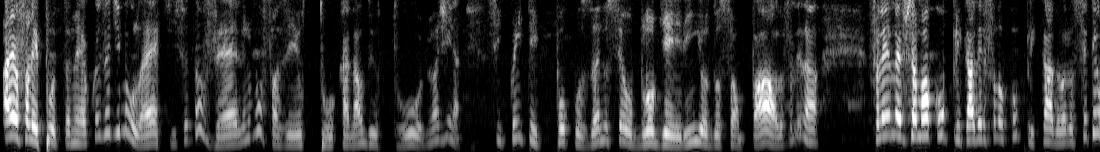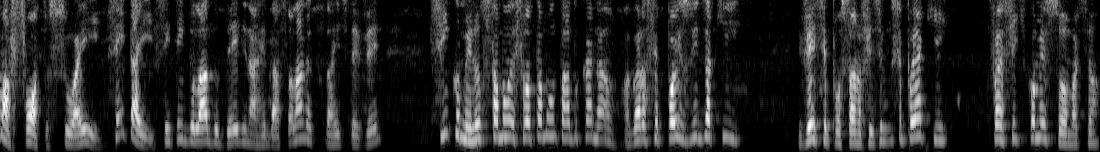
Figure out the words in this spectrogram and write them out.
Aí eu falei, puta, é coisa de moleque, isso tão velho, não vou fazer YouTube, canal do YouTube. Imagina, 50 e poucos anos, seu blogueirinho do São Paulo. Eu falei, não. Eu falei, mas isso é mal complicado. Ele falou, complicado. Você tem uma foto sua aí? Senta aí. Sentei do lado dele na redação, lá da Rede TV. Cinco minutos, tá, ele falou, tá montado o canal. Agora você põe os vídeos aqui. Em vez de você postar no Facebook, você põe aqui. Foi assim que começou, Marcelo.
